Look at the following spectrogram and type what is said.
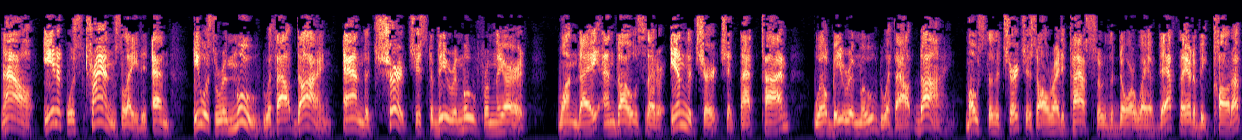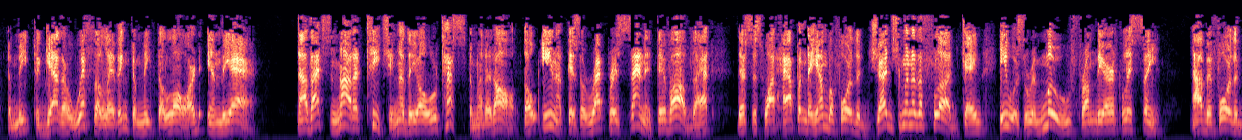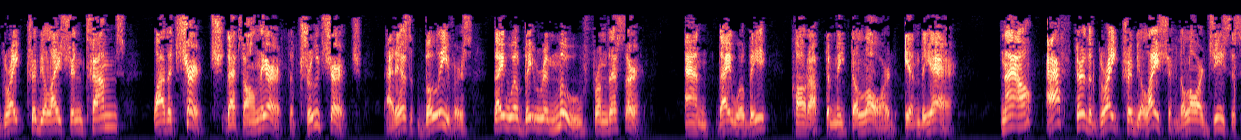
Now, Enoch was translated and he was removed without dying, and the church is to be removed from the earth one day, and those that are in the church at that time will be removed without dying. Most of the church has already passed through the doorway of death. They are to be caught up to meet together with the living to meet the Lord in the air. Now, that's not a teaching of the Old Testament at all, though Enoch is a representative of that. This is what happened to him before the judgment of the flood came. He was removed from the earthly scene. Now, before the great tribulation comes, why, the church that's on the earth, the true church, that is, believers, they will be removed from this earth. And they will be caught up to meet the Lord in the air. Now, after the great tribulation, the Lord Jesus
